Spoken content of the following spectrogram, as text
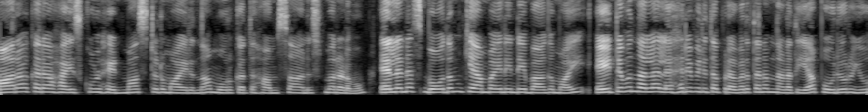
മാറാക്കര ഹൈസ്കൂൾ ഹെഡ്മാസ്റ്ററുമായിരുന്ന മൂർക്കത്ത് ഹംസ അനുസ്മരണവും എൽ എൻ എസ് ബോധം ക്യാമ്പയിനിന്റെ ഭാഗമായി ഏറ്റവും നല്ല ലഹരി വിരുദ്ധ പ്രവർത്തനം നടത്തിയ Poroor U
